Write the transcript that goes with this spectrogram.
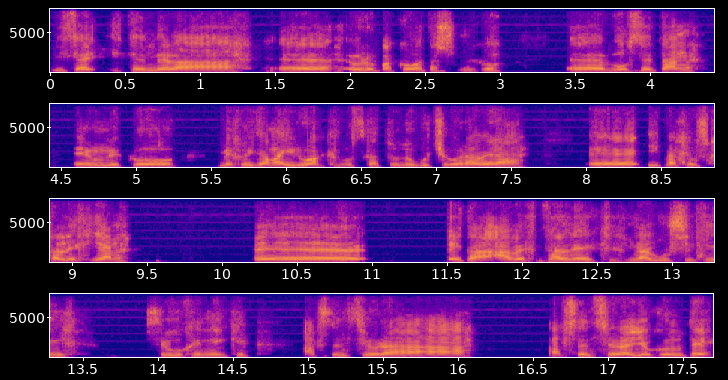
izan dela e, Europako batasuneko e, bozetan, eguneko behoita mairuak bozkatu du gutxi gora bera e, Ipar Euskal Legian, e, eta abertzaleek nagusiki, segurenik, abstentziora, abstentziora joko dute.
